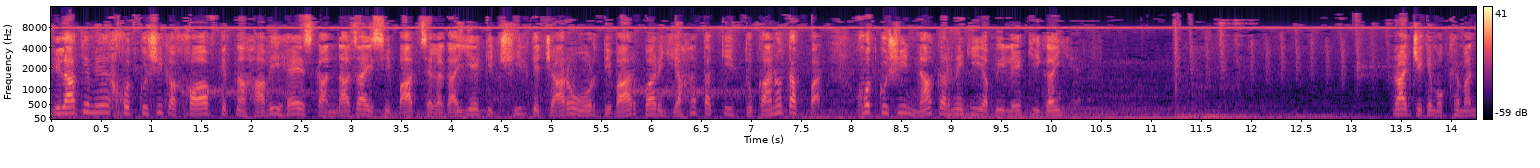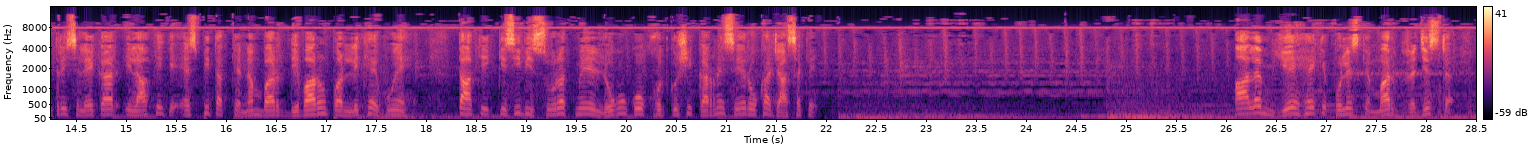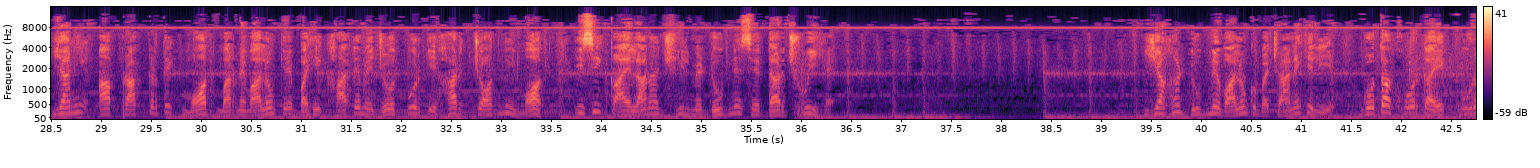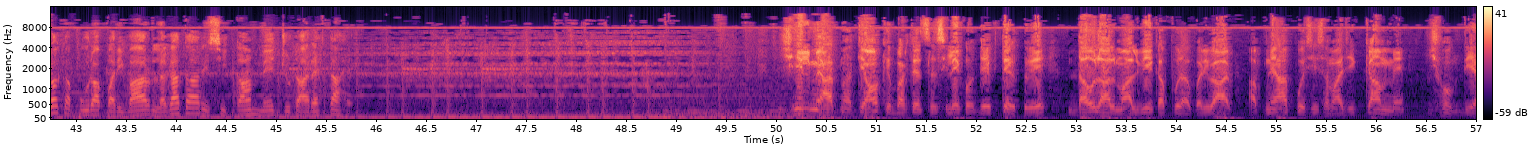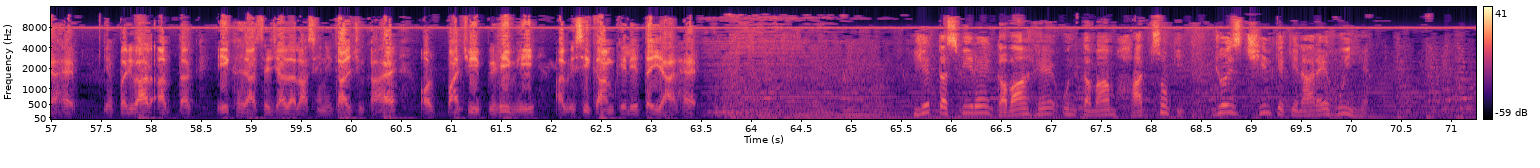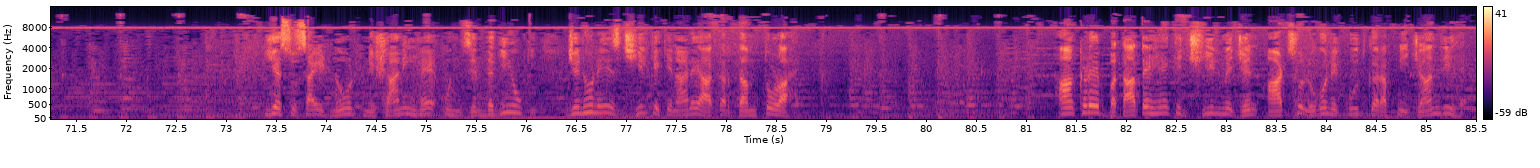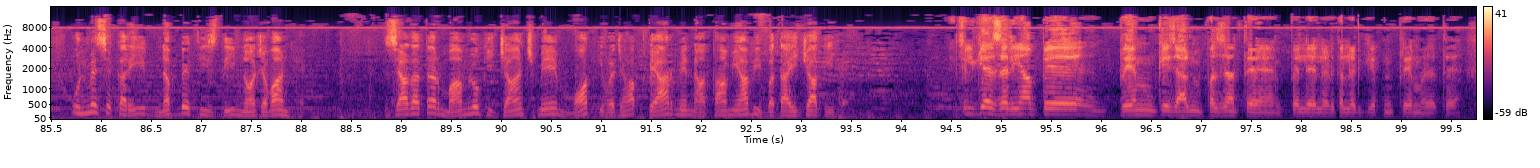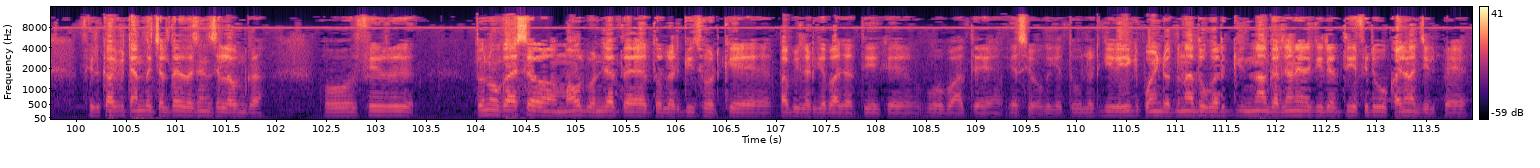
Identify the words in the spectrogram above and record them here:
इलाके में खुदकुशी का खौफ कितना हावी है, इसका अंदाज़ा इसी बात से लगाइए कि झील के चारों ओर दीवार पर यहाँ तक कि दुकानों तक पर खुदकुशी न करने की अपीलें की गई हैं। राज्य के मुख्यमंत्री से लेकर इलाके के एसपी तक के नंबर दीवारों पर लिखे हुए हैं, ताकि किसी भी सूरत में लोगों को खुदकुशी करने से रोका जा सके। आलम यह है कि पुलिस के मर्ग रजिस्टर, यानी अप्राकृतिक मौत मरने वालों के बही खाते में जोधपुर की हर चौदहवीं मौत इसी कायलाना झील में डूबने से दर्ज हुई है। यहाँ डूबने वालों को बचाने के लिए गोताखोर का एक पूरा का पूरा परिवार लगातार इसी काम में जुटा रहता है। झील में आत्महत्याओं के बढ़ते सिलसिले को देखते हुए दाऊलाल मालवीय का पूरा परिवार अपने आप को इसी सामाजिक काम में झोंक दिया है। यह परिवार अब तक एक हज़ार से ज़्यादा लाशें निकाल चुका है और पांचवी पीढ़ी भी अब इसी काम के लिए तैयार है। ये तस्वीरें गवाह हैं उन तमाम हादसों की जो इस झील के किनारे हुई हैं। यह सुसाइड नोट निशानी है उन जिंदगियों की जिन्होंने इस झील के किनारे आकर दम तोड़ा है आंकड़े बताते हैं कि झील में जिन 800 लोगों ने कूदकर अपनी जान दी है, उनमें से करीब 90 फ़ीसदी नौजवान हैं। ज़्यादातर मामलों की जाँच में मौत की वजह प्यार में नाकामयाबी बताई जाती है एक्चुअली सर, यहाँ पे प्रेम के जाल में फंस जाते हैं। पहले लड़का लड़की अपने प्रेम हो जाते हैं। फिर काफ़ी टाइम तक चलता है सिलसिला उनका। और फिर दोनों का ऐसा माहौल बन जाता है तो लड़की छोड़ के पापी लड़के पास जाती है कि वो बात है, ऐसे हो गई है। तो लड़की का एक पॉइंट होता है, ना तो घर की, ना घर जाने की रहती है, फिर वो कैलाना झील पे है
